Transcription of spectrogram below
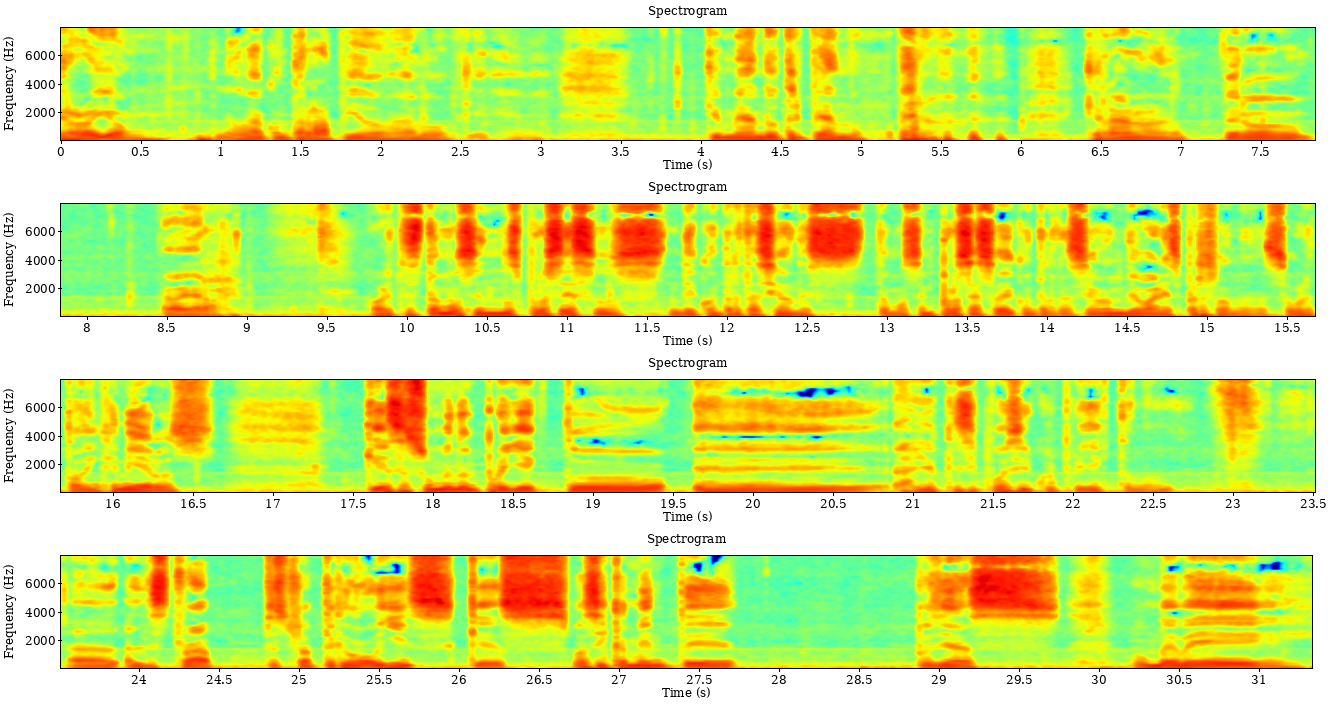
¿Qué rollo? Les voy a contar rápido algo que, que me ando tripeando. Pero, qué raro, ¿no? Pero, a ver, ahorita estamos en unos procesos de contrataciones. Estamos en proceso de contratación de varias personas, sobre todo ingenieros, que se sumen al proyecto. Eh, yo que sí puedo decir cuál proyecto, ¿no? Al, al de Strap, de Strap Technologies, que es básicamente, pues ya es un bebé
